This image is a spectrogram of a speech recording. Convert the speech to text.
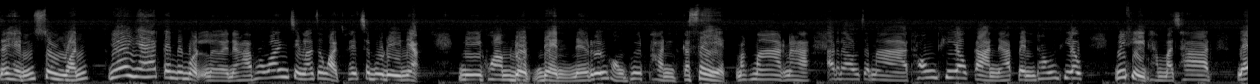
จะเห็นสวนเยอะแยะเต็มไปหมดเลยนะคะ เพราะว่าจริงๆแล้วจังหวัดเพชรบุรีเนี่ยมีความโดดเด่นในเรื่องของพืชพันธุ์เกษตรมากๆนะคะ เราจะมาท่องเที่ยวกันนะคะเป็นท่องเที่ยววิถีธรรมชาติ และ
